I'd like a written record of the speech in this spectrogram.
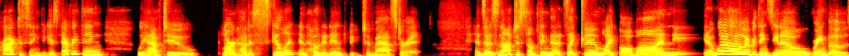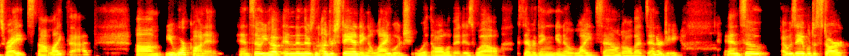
practicing because everything we have to learn how to skill it and hone it in to, to master it. And so it's not just something that it's like boom, light bulb on, you know, whoa, everything's, you know, rainbows, right? It's not like that. Um, you work on it. And so you have, and then there's an understanding, a language with all of it as well, because everything, you know, light, sound, all that's energy. And so I was able to start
